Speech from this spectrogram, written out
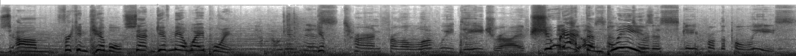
Z- Um, freaking Kibble, sent, give me a waypoint. How did this turn from a lovely day drive Shoot into at them, us having please! To escape from the police?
